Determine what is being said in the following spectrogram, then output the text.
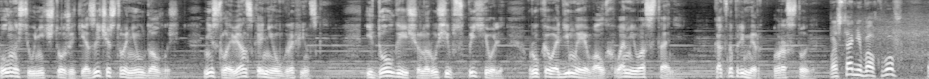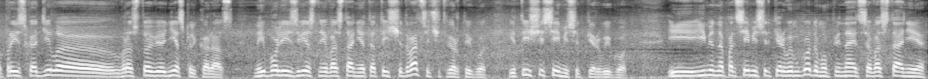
Полностью уничтожить язычество не удалось, ни славянское, ни угрофинское. И долго еще на Руси вспыхивали руководимые волхвами восстания как, например, в Ростове. Восстание волхвов происходило в Ростове несколько раз. Наиболее известные восстания – это 1024 год и 1071 год. И именно под 71 годом упоминается восстание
